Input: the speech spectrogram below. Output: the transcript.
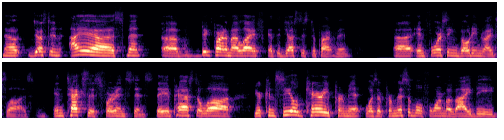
Now, Justin, I uh, spent a big part of my life at the Justice Department uh, enforcing voting rights laws. In Texas, for instance, they had passed a law. Your concealed carry permit was a permissible form of ID,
